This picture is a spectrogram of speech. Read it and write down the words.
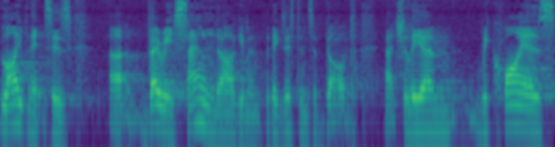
Leibniz is very sound argument for the existence of God actually um, requires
